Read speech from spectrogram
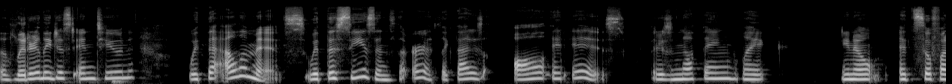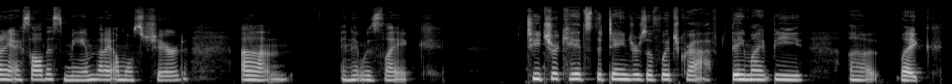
literally just in tune with the elements, with the seasons, the earth. Like that is all it is. There's nothing like, you know, it's so funny. I saw this meme that I almost shared. Um, and it was like, teach your kids the dangers of witchcraft. They might be uh, like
